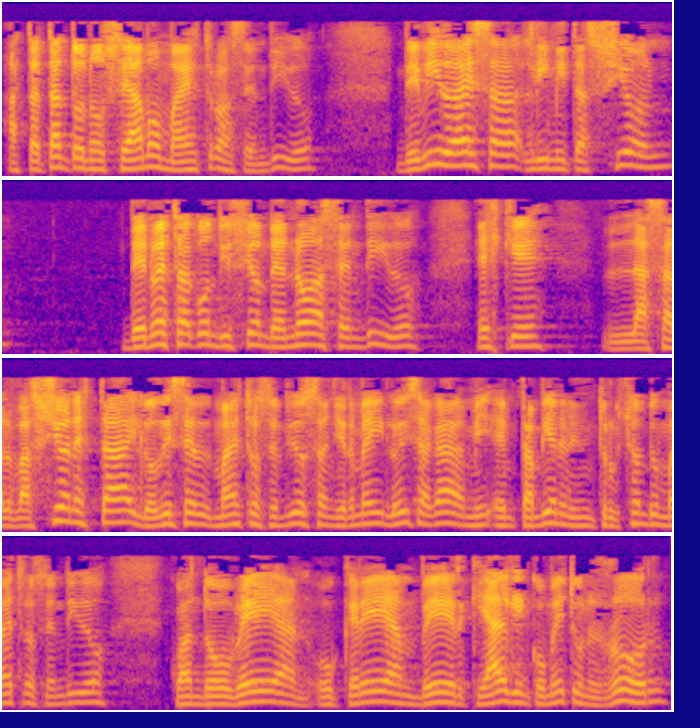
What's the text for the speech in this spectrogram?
hasta tanto no seamos maestros ascendidos, debido a esa limitación de nuestra condición de no ascendidos, es que la salvación está, y lo dice el maestro ascendido San Germain, lo dice acá también en la instrucción de un maestro ascendido, cuando vean o crean ver que alguien comete un error,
